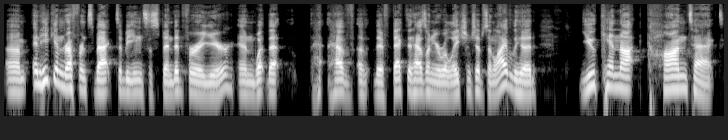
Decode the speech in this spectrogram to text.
um, and he can reference back to being suspended for a year and what that have uh, the effect it has on your relationships and livelihood. You cannot contact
